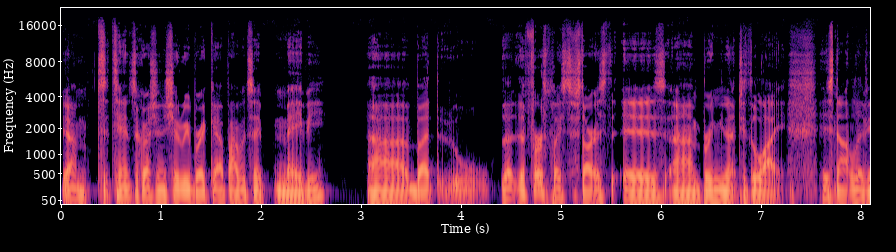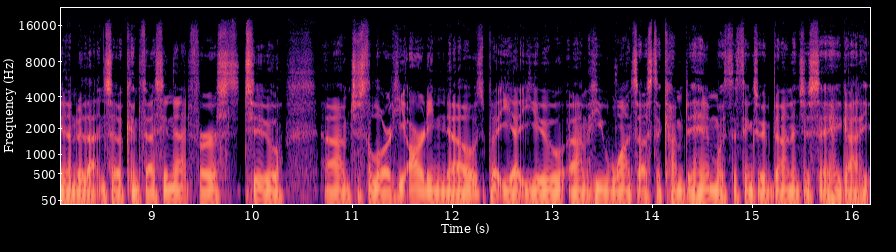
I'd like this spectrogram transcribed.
Yeah. To, to answer the question, should we break up? I would say maybe. Uh, but the, the first place to start is, is um, bringing that to the light. Is not living under that, and so confessing that first to um, just the Lord. He already knows, but yet you, um, He wants us to come to Him with the things we've done and just say, "Hey, God,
